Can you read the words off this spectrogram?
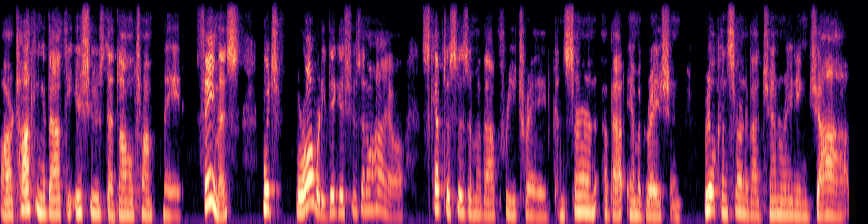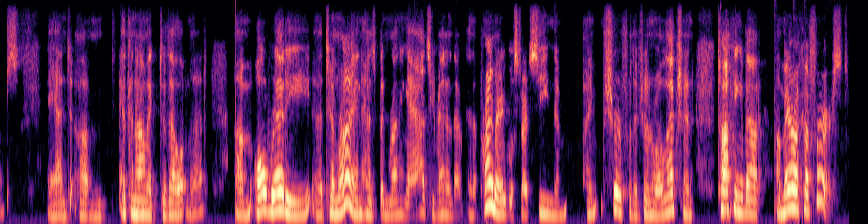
are talking about the issues that Donald Trump made famous, which were already big issues in Ohio skepticism about free trade, concern about immigration, real concern about generating jobs and um, economic development. Um, already, uh, Tim Ryan has been running ads. He ran in the, in the primary. We'll start seeing them, I'm sure, for the general election, talking about America first.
